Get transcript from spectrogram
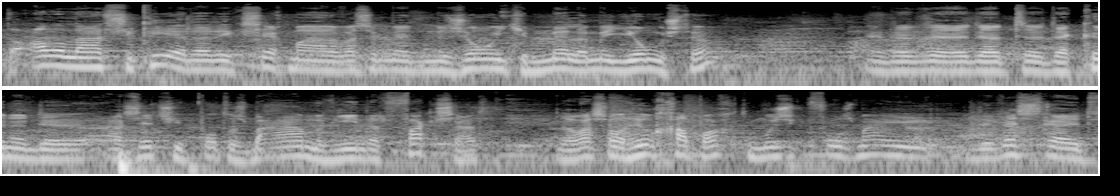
De allerlaatste keer dat ik zeg maar, was ik met mijn zoontje Melle, mijn jongste. En dat, eh, dat, eh, daar kunnen de AZ-supporters beamen wie in dat vak zat. Dat was wel heel grappig. Toen moest ik volgens mij de wedstrijd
